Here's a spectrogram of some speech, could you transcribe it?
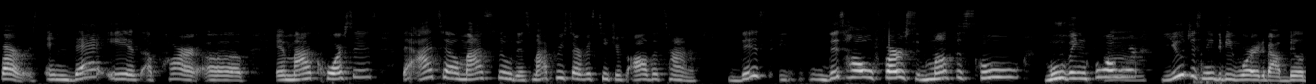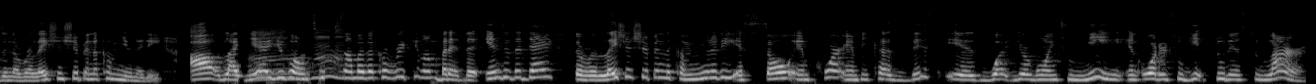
first. And that is a part of in my courses that I tell my students, my pre-service teachers all the time this this whole first month of school moving forward mm. you just need to be worried about building a relationship in a community all like yeah you're going to teach mm-hmm. some of the curriculum but at the end of the day the relationship in the community is so important because this is what you're going to need in order to get students to learn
